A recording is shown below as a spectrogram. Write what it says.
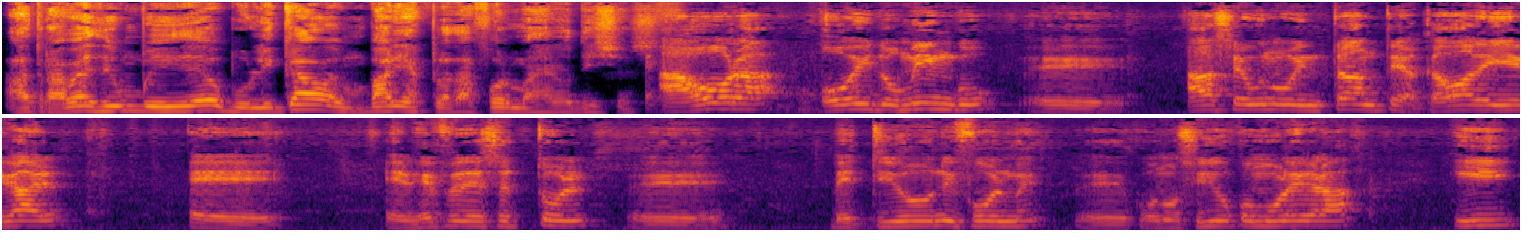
a través de un video publicado en varias plataformas de noticias. Ahora, hoy domingo, eh, hace unos instantes, acaba de llegar eh, el jefe de sector, eh, vestido de uniforme, conocido como Legra, y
